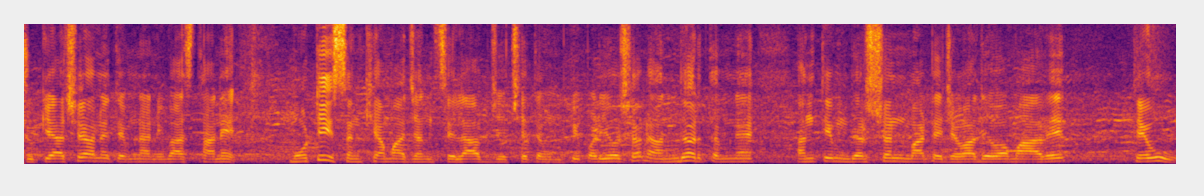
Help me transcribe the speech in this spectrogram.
ચૂક્યા છે અને તેમના નિવાસસ્થાને મોટી સંખ્યામાં જનસેલાબ જે છે તે ઉમટી પડ્યો છે અને અંદર તેમને અંતિમ દર્શન માટે જવા દેવામાં આવે તેવું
